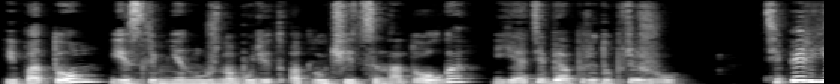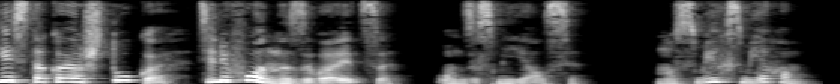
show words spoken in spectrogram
И потом, если мне нужно будет отлучиться надолго, я тебя предупрежу. Теперь есть такая штука, телефон называется. Он засмеялся. Но смех смехом,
